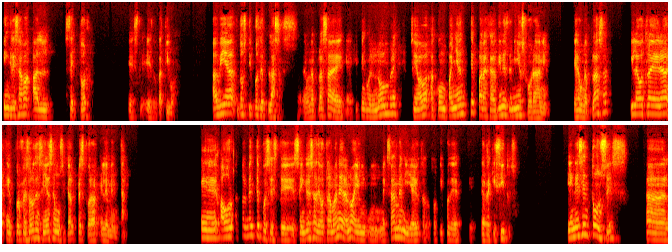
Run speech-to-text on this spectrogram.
ingresaba al sector este, educativo. había dos tipos de plazas. Una plaza, eh, aquí tengo el nombre, se llamaba Acompañante para Jardines de Niños Foráneos. Era una plaza. Y la otra era el eh, Profesor de Enseñanza Musical Preescolar Elemental. Eh, actualmente, pues, este, se ingresa de otra manera, ¿no? Hay un, examen y hay otro, tipo de, requisitos. En ese entonces, ah,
